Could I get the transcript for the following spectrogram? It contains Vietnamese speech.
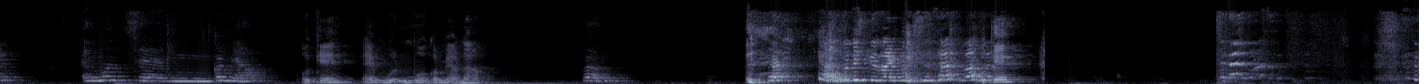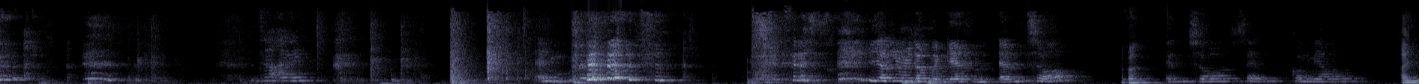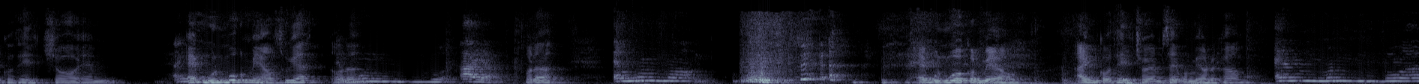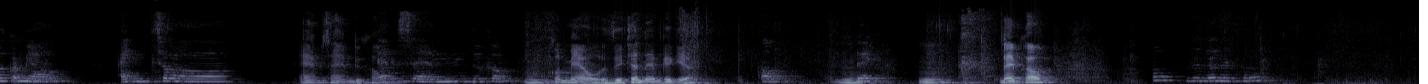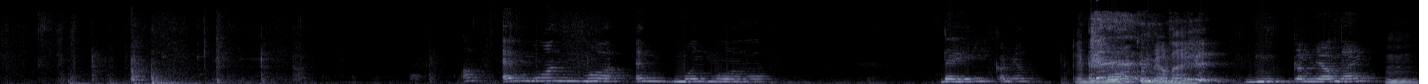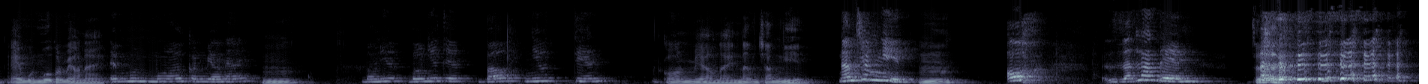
anh em muốn xem con mèo Ok, em muốn mua con mèo nào? vâng du nicht gesagt, was? Was? Ok. Ja, ein. Ähm. ich habe schon wieder vergessen. M. Cho. Hả? M. Cho xem con mèo. Anh có thể cho em Anh, em muốn mua con mèo Suyet. em Order. muốn mua. À ja. Order. Em muốn mua. Em muốn mua con mèo. Anh có thể cho em xem con mèo được không? Em muốn mua con mèo. Anh cho Em xem được không? em xem được không? Ừ, con mèo ở dưới chân em kia kìa. Ồ, Ừ. đây. Ừ. Đẹp không? Ồ, rất là đẹp thôi. Ồ, em muốn mua em muốn mua đây con mèo Em muốn mua con mèo này. con mèo này Ừ. Em muốn mua con mèo này. em muốn mua con mèo này Ừ. bao nhiêu bao nhiêu tiền bao nhiêu tiền Con mèo này 500 nghìn. 500 nghìn Ừ. Ồ, rất là đền Rất là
